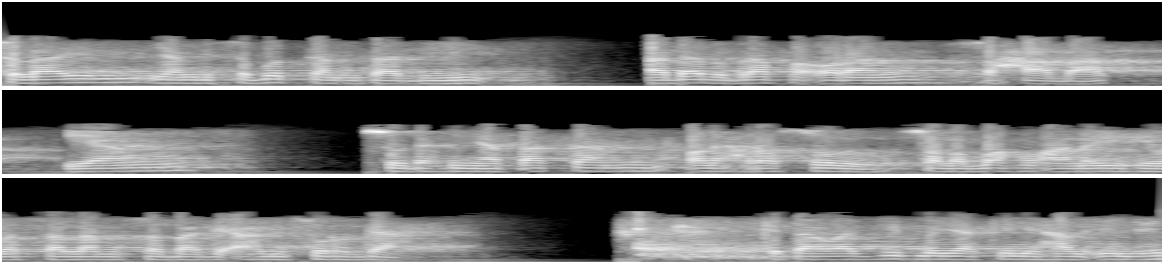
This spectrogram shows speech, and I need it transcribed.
Selain yang disebutkan tadi, ada beberapa orang sahabat yang sudah dinyatakan oleh Rasul Shallallahu Alaihi Wasallam sebagai ahli surga. Kita wajib meyakini hal ini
